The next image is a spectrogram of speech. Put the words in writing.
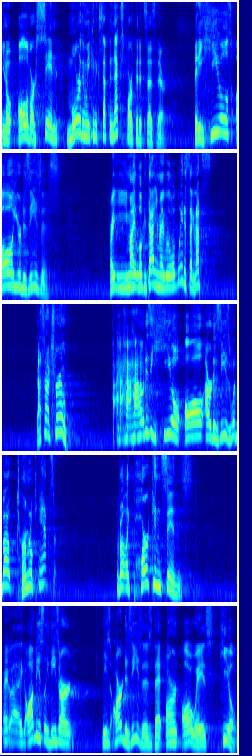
you know, all of our sin more than we can accept the next part that it says there that He heals all your diseases. Right? You might look at that and you might be, well, wait a second, that's, that's not true. How, how does he heal all our diseases? What about terminal cancer? What about like Parkinson's? Right? Like obviously, these are, these are diseases that aren't always healed.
